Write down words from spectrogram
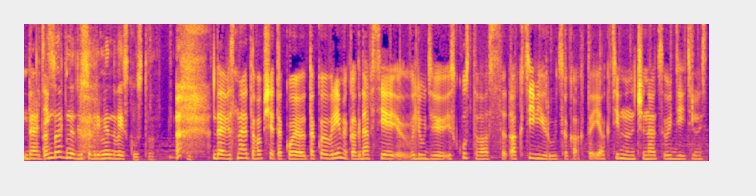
Да, день... Особенно для современного искусства. Да, весна это вообще такое, такое время, когда все люди искусства активируются как-то и активно начинают свою деятельность.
